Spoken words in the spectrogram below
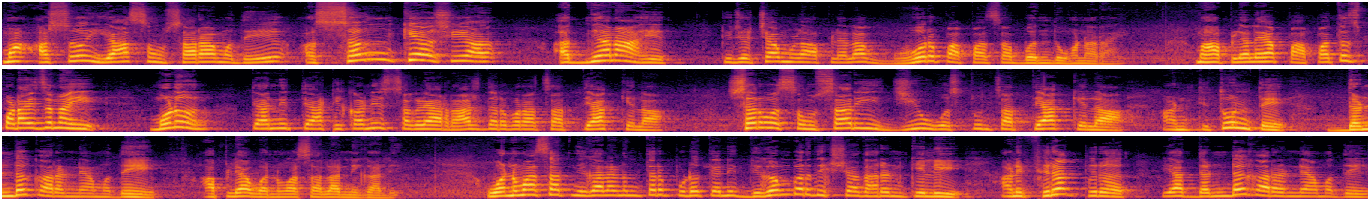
मग असं या संसारामध्ये असंख्य अशी अज्ञानं आहेत की ज्याच्यामुळं आपल्याला घोर पापाचा बंद होणार आहे. मग आपल्याला या पापातच पडायचं नाही. म्हणून त्यांनी त्या ठिकाणी सगळ्या राजदरबाराचा त्याग केला. सर्व संसारी जीव वस्तूंचा त्याग केला आणि तिथून ते दंडकारण्यामध्ये आपल्या वनवासाला निघाले. वनवासात निघाल्यानंतर पुढं त्यांनी दिगंबर दीक्षा धारण केली आणि फिरत फिरत या दंडकारण्यामध्ये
